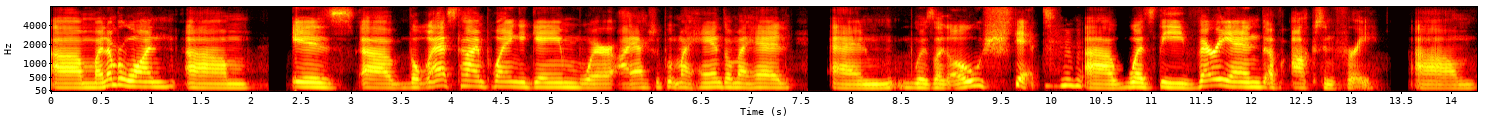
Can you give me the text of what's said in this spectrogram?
um, my number one um, is uh, the last time playing a game where I actually put my hand on my head and was like, "Oh shit." uh, was the very end of Oxenfree, um,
